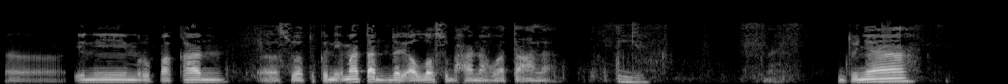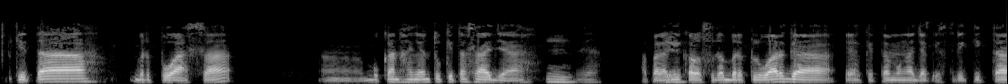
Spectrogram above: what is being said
Uh, ini merupakan uh, suatu kenikmatan dari Allah Subhanahu wa taala. Hmm. Nah, tentunya kita berpuasa uh, bukan hanya untuk kita saja, hmm. ya. Apalagi yeah. kalau sudah berkeluarga, ya kita mengajak istri kita,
